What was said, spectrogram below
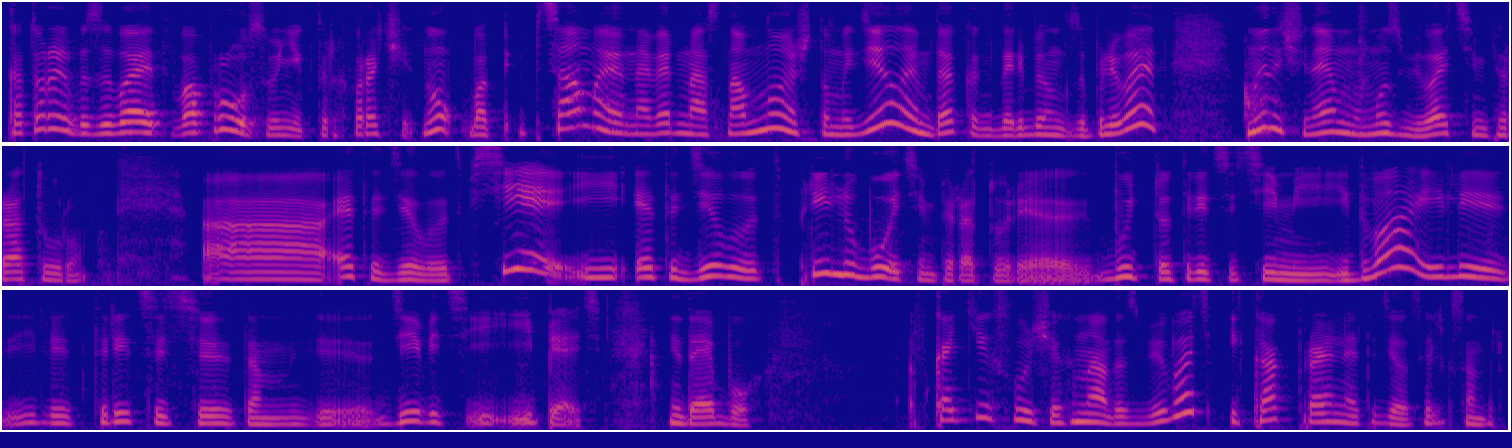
которые вызывают вопросы у некоторых врачей. Ну, самое, наверное, основное, что мы делаем, да, когда ребенок заболевает, мы начинаем ему сбивать температуру. А, это делают все, и это делают при любой температуре, будь то 37,2 или, или 39,5, не дай бог в каких случаях надо сбивать и как правильно это делать, Александр?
